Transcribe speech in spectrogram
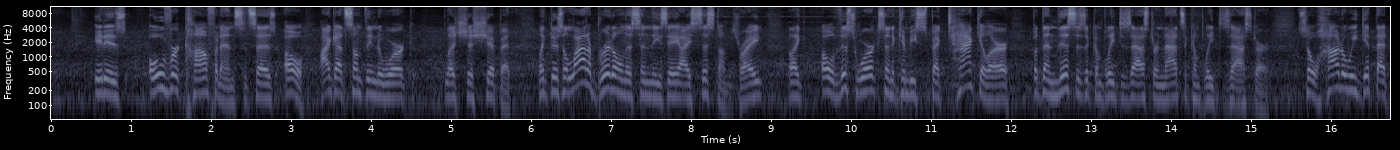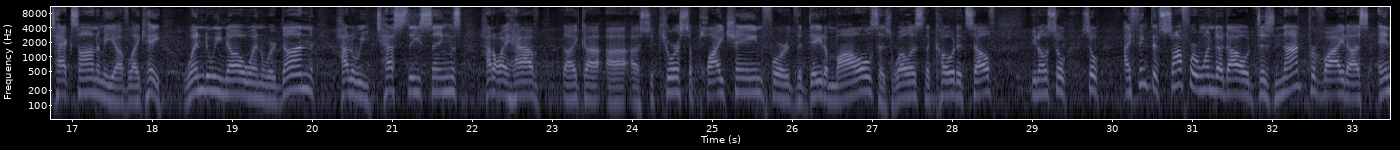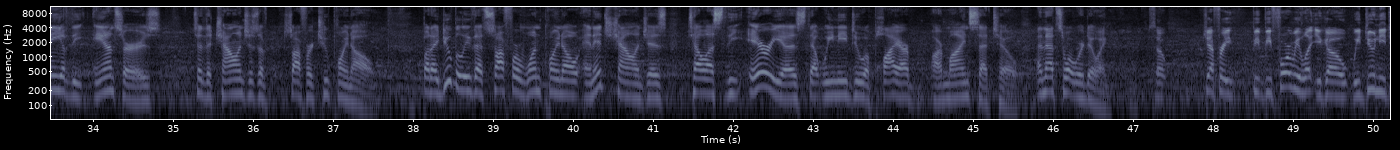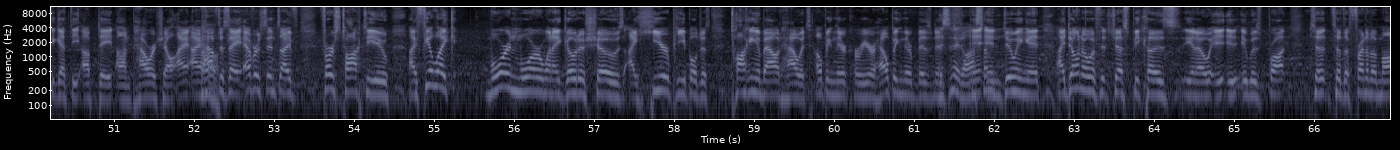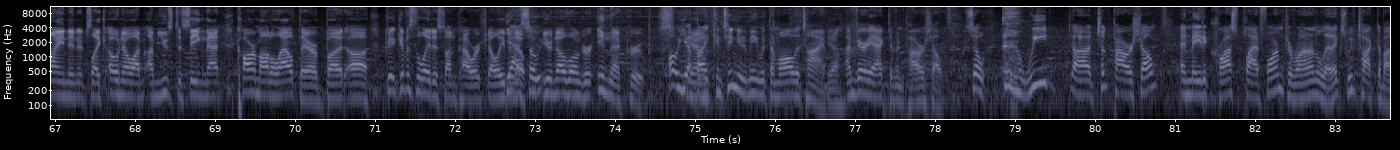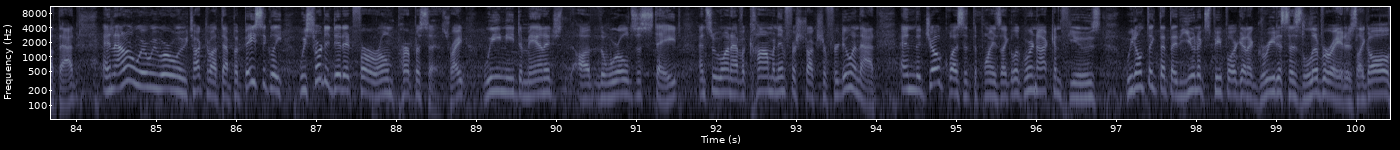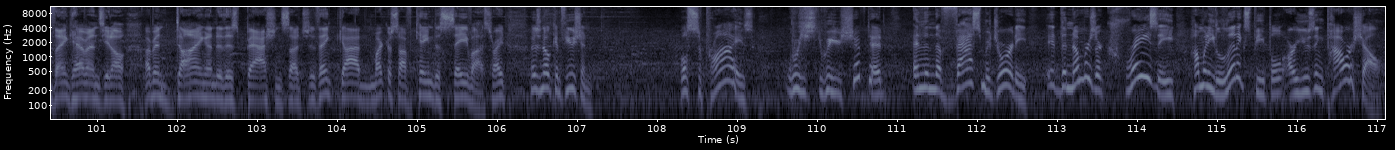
It is overconfidence that says, oh, I got something to work, let's just ship it. Like there's a lot of brittleness in these AI systems, right? Like, oh, this works and it can be spectacular, but then this is a complete disaster and that's a complete disaster. So how do we get that taxonomy of like, hey, when do we know when we're done? How do we test these things? How do I have like a, a, a secure supply chain for the data models as well as the code itself? You know, so, so I think that Software 1.0 does not provide us any of the answers to the challenges of Software 2.0. But I do believe that Software 1.0 and its challenges tell us the areas that we need to apply our, our mindset to, and that's what we're doing. So, Jeffrey, be before we let you go, we do need to get the update on PowerShell. I, I have Oh. to say, ever since I've first talked to you, I feel like more and more when I go to shows, I hear people just talking about how it's helping their career, helping their business. Isn't it awesome? And, doing it. I don't know if it's just because you know it, it, it was brought to, to the front of the mind and it's like, oh no, I'm, I'm used to seeing that car model out there, but uh, give us the latest on PowerShell, even Yeah, though so- you're no longer in that group. Oh yeah, but I continue to meet with them all the time. Yeah. I'm very active in PowerShell. So we uh, took PowerShell and made it cross-platform to run Linux. We've talked about that. And I don't know where we were when we talked about that, but basically we sort of did it for our own purposes, right? We need to manage uh, the world's estate, and so we want to have a common infrastructure for doing that. And the joke was at the point, it's like, look, we're not confused. We don't think that the Unix people are going to greet us as liberators, like, oh, thank heavens, you know, I've been dying under this bash and such. Thank God Microsoft came to save us, right? There's no confusion. Well, surprise, we, we shipped it, and then the vast majority, it, the numbers are crazy how many Linux people are using PowerShell.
